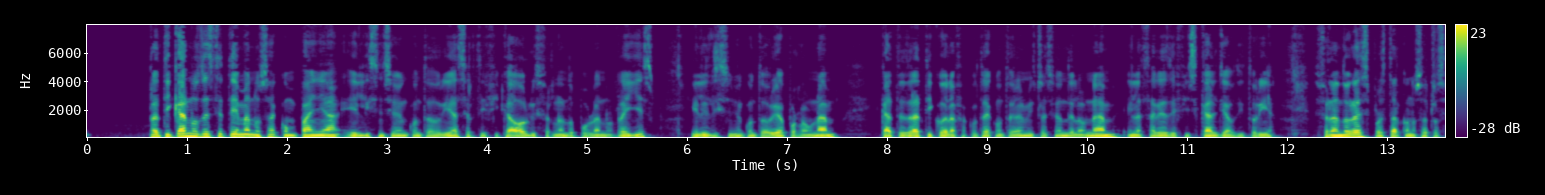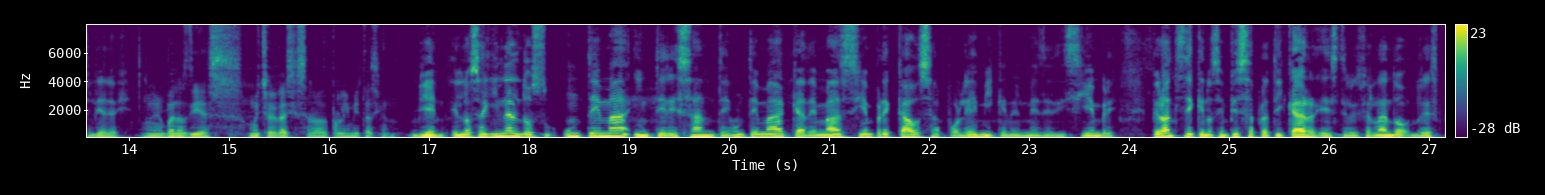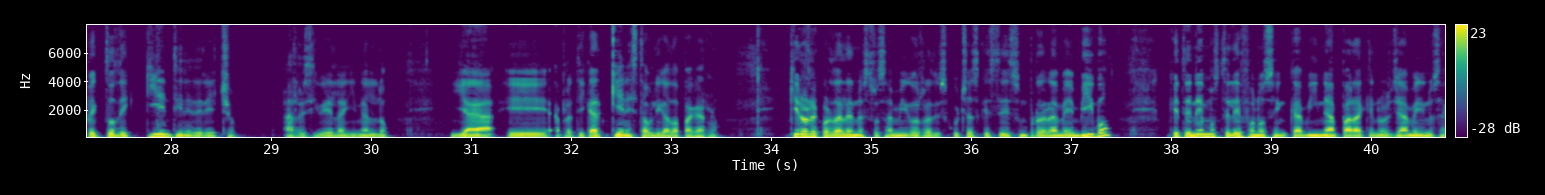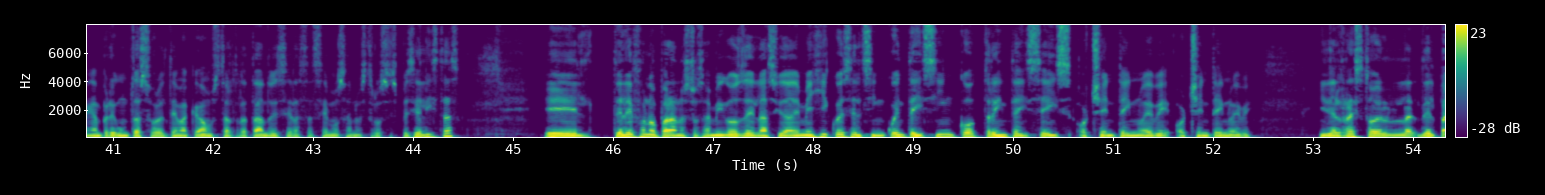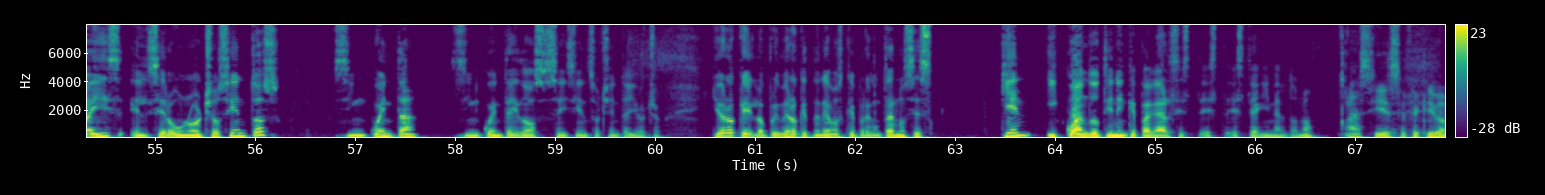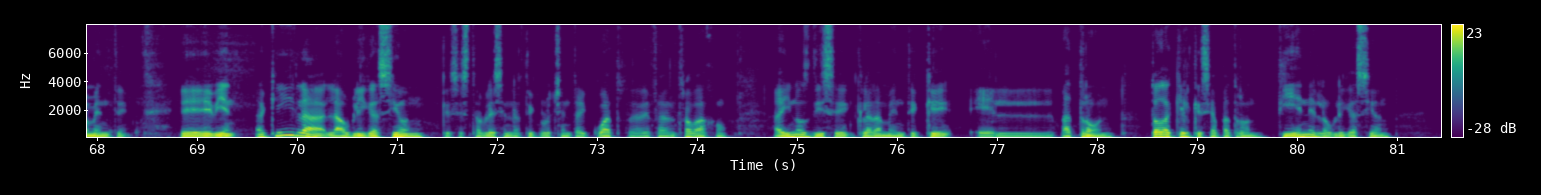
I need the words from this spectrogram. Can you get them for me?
platicarnos de este tema nos acompaña el licenciado en Contaduría certificado Luis Fernando Poblano Reyes. Él es licenciado en Contaduría por la UNAM, catedrático de la Facultad de Contaduría y Administración de la UNAM en las áreas de Fiscal y Auditoría. Fernando, gracias por estar con nosotros el día de hoy. Eh, buenos días. Muchas gracias, Salvador, por la invitación. Bien, en los aguinaldos, un tema interesante, un tema que además siempre causa polémica en el mes de diciembre. Pero antes de que nos empieces a platicar, este Luis Fernando, respecto de quién tiene derecho a recibir el aguinaldo, y eh, a, platicar quién está obligado a pagarlo. Quiero recordarle a nuestros amigos radioescuchas que este es un programa en vivo, que tenemos teléfonos en cabina para que nos llamen y nos hagan preguntas sobre el tema que vamos a estar tratando y se las hacemos a nuestros especialistas. El teléfono para nuestros amigos de la Ciudad de México es el 55 36 89 89 y del resto del, del país el 01800 50 52 688. Yo creo que lo primero que tenemos que preguntarnos es quién y cuándo tienen que pagarse este, este, este aguinaldo, ¿no? Así es, efectivamente. Eh, bien, aquí la, la, obligación que se establece en el artículo 84 de la Ley Federal del Trabajo, ahí nos dice claramente que el patrón, todo aquel que sea patrón, tiene la obligación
